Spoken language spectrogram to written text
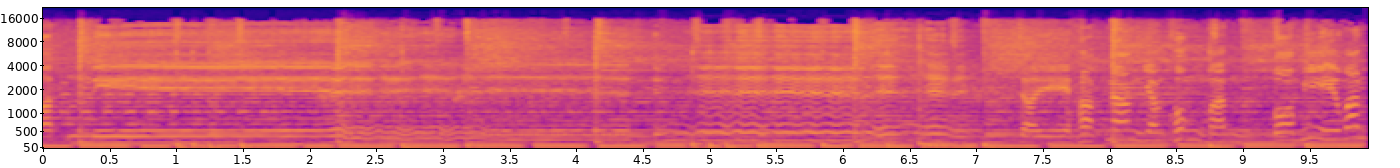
บัดนี้ใจหักนางยังคงมันบ่มีวัน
